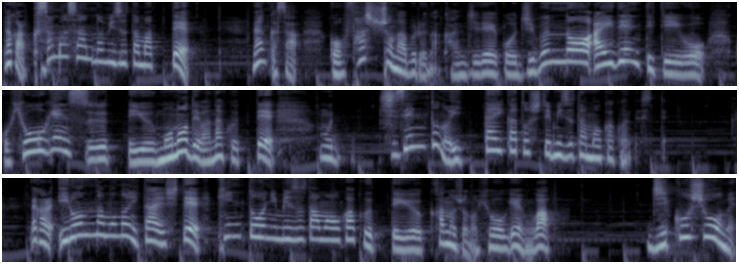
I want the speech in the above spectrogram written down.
だから草間さんの水玉ってなんかさこうファッショナブルな感じでこう自分のアイデンティティをこう表現するっていうものではなくってもう自然との一体化として水玉を描くんですって。だからいろんなものに対して均等に水玉を描くっていう彼女の表現は自己消滅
